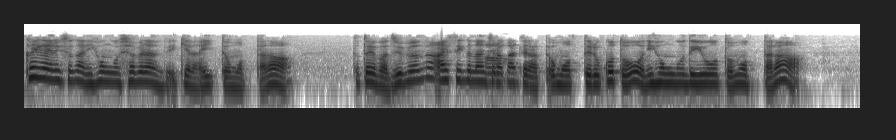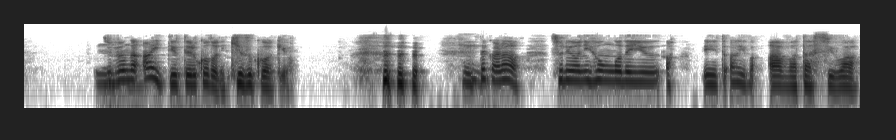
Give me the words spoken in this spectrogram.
海外の人が日本語を喋らないといけないって思ったら、例えば自分が I think なんちゃらかんちゃらって思ってることを日本語で言おうと思ったら、自分が愛って言ってることに気づくわけよ。う んだから、それを日本語で言う、あ、えっ、と、愛は、あ、私は、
